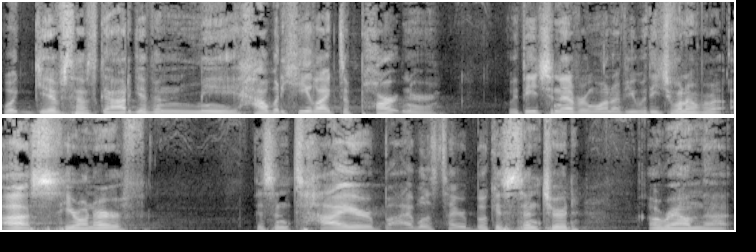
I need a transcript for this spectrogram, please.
What gifts has God given me? How would He like to partner with each and every one of you, with each one of us here on earth? This entire Bible, this entire book is centered around that.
